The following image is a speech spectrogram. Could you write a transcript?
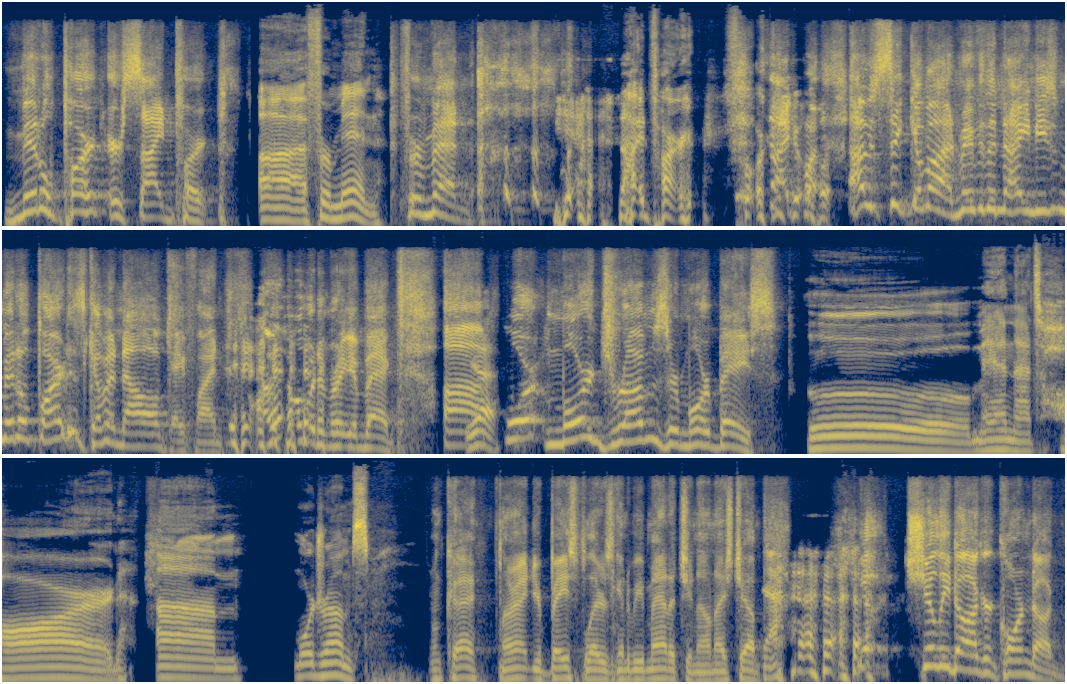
Middle part or side part? Uh, for men. For men. yeah, side part. Side part. I was thinking, come on, maybe the '90s middle part is coming now. Okay, fine. I was hoping to bring it back. Uh, yeah. More, more drums or more bass? Ooh, man, that's hard. Um, more drums. Okay. All right. Your bass player is going to be mad at you now. Nice job. chili dog or corn dog?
